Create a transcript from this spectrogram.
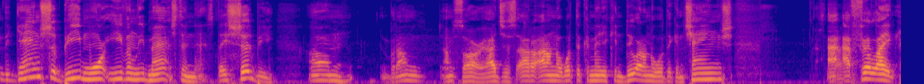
The game should be more evenly matched than this. They should be, um, but I'm. I'm sorry. I just. I don't. I don't know what the committee can do. I don't know what they can change. I, I feel like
